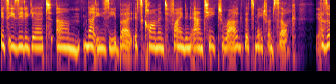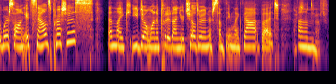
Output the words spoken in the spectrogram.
it's easy to get um, not easy, but it's common to find an antique rug that's made from silk. Because yeah. it wears so long. It sounds precious and like you don't want to put it on your children or something like that. But um, tough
